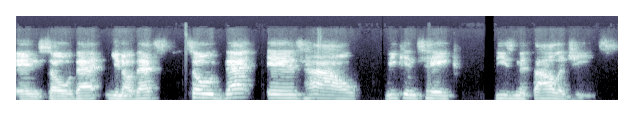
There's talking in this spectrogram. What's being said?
And so that, you know, that's so that is how we can take these mythologies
